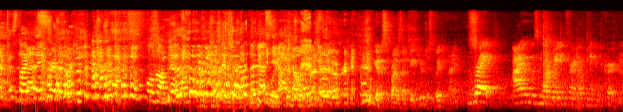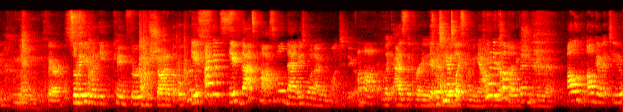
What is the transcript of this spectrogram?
like this my favorite part. Hold on. The best You get a surprise that too. You were just waiting, right? Right. I was more waiting for an opening in the curtain. Fair. So maybe when he came through, you shot at the opening? If I could, if that's possible, that is what I would want to do. Uh-huh. Like as the curtain is Yeah, because he had to like coming out. had to come open. I'll, I'll give it to you.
